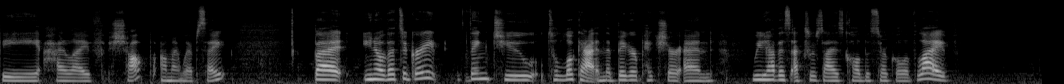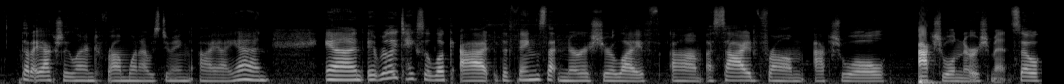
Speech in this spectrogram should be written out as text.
the HYE Life shop on my website. But, you know, that's a great thing to to look at in the bigger picture and we have this exercise called the circle of life that I actually learned from when I was doing IIN. And it really takes a look at the things that nourish your life um, aside from actual actual nourishment. So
